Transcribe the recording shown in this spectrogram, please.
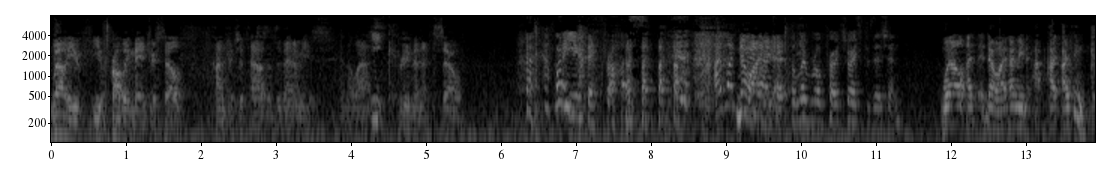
Well, you've you've probably made yourself hundreds of thousands of enemies in the last Eek. three minutes, so what do you think, Ross? I'd like No, to I mean, take uh, the liberal pro-choice position. Well, I, no, I, I mean, I, I think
